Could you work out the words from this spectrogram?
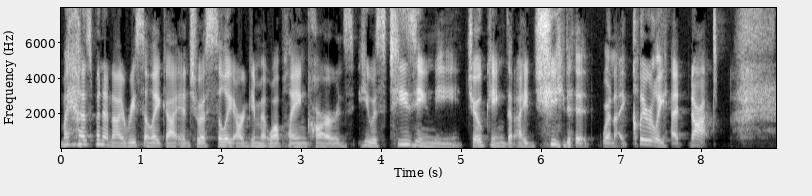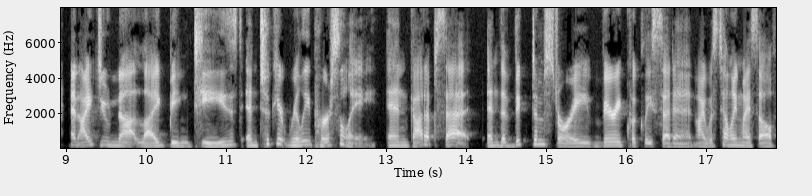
My husband and I recently got into a silly argument while playing cards. He was teasing me, joking that I cheated when I clearly had not. And I do not like being teased and took it really personally and got upset. And the victim story very quickly set in. I was telling myself,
